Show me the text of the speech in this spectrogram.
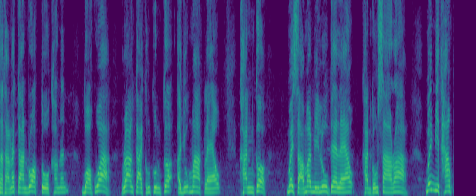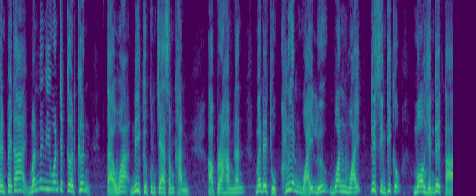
สถานการณ์รอบตัวเขานั้น บอกว่าร่างกายของคุณก็อายุมากแล้ว คันก็ ไม่สามารถมีลูกได้แล้ว คันของซาร่าไม่มีทางเป็นไปได้ มันไม่มีวันจะเกิดขึ้น แต่ว่านี่คือกุญแจสำคัญอับราฮัมนั้นไม่ได้ถูกเคลื่อนไหวหรือวันไหวด้วยสิ่งที่เขามองเห็นด้วยตา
